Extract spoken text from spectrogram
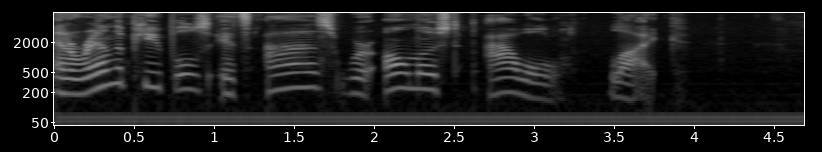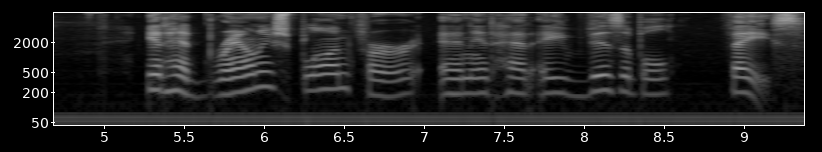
And around the pupils, its eyes were almost owl like. It had brownish blonde fur and it had a visible face.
